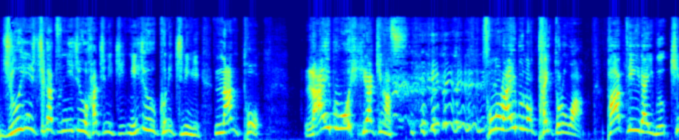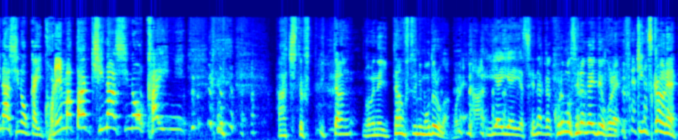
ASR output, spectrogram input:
11月28日、29日になんとライブを開きます。そのライブのタイトルは、パーティーライブ木梨の会、これまた木梨の会に。あ、ちょっとふ一旦、ごめんね、一旦普通に戻るわ、これ。あいやいやいや、背中、これも背中痛いよ、これ。腹筋使うね。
